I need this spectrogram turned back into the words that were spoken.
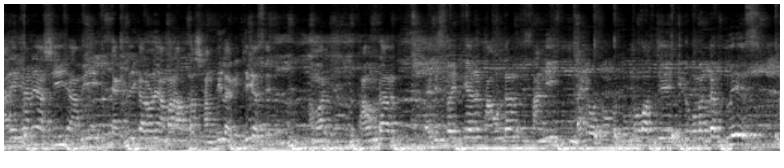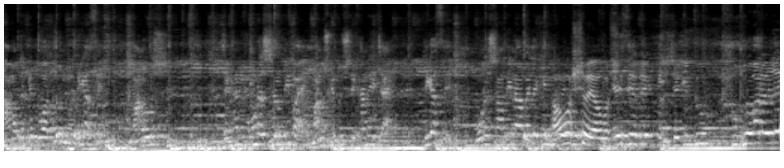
আর এখানে আসি, আমি একটাই কারণে আমার আত্মার শান্তি লাগে, ঠিক আছে? আমার ফাউন্ডার কেয়ারের ফাউন্ডার সানি, তাকে ধন্যবাদ যে এরকম একটা প্লেস আমাদেরকে দেওয়ার জন্য, ঠিক আছে? মানুষ যেখানে মনের শান্তি পায়, মানুষ কিন্তু সেখানেই যায়, ঠিক আছে? মনের না পেলে কিন্তু অবশ্যই, অবশ্যই। এই যে ব্যক্তি সে কিন্তু শুক্রবার হলে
